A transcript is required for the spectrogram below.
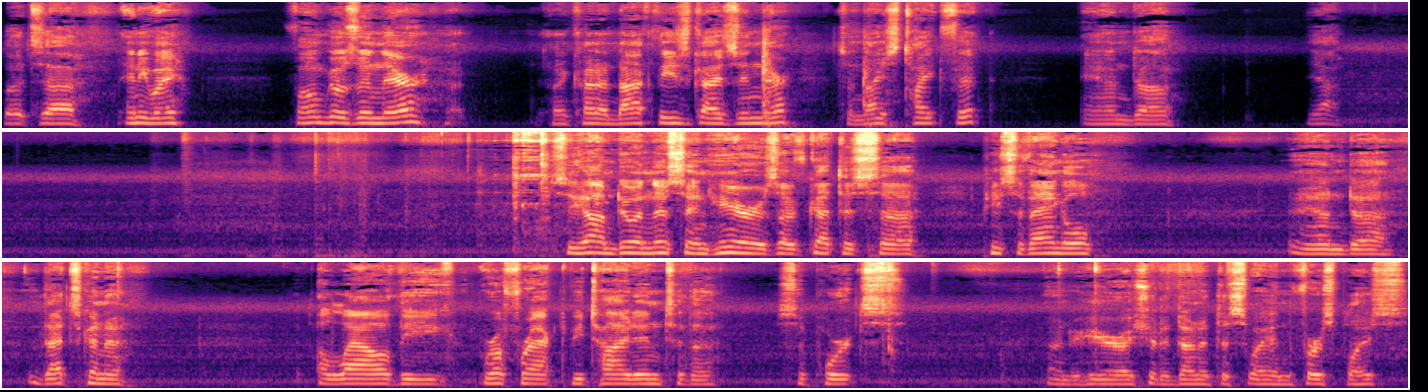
But uh, anyway, foam goes in there. I kind of knock these guys in there. It's a nice tight fit. And uh, yeah. See how I'm doing this in here is I've got this uh, piece of angle and uh, that's going to allow the roof rack to be tied into the supports under here. I should have done it this way in the first place.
